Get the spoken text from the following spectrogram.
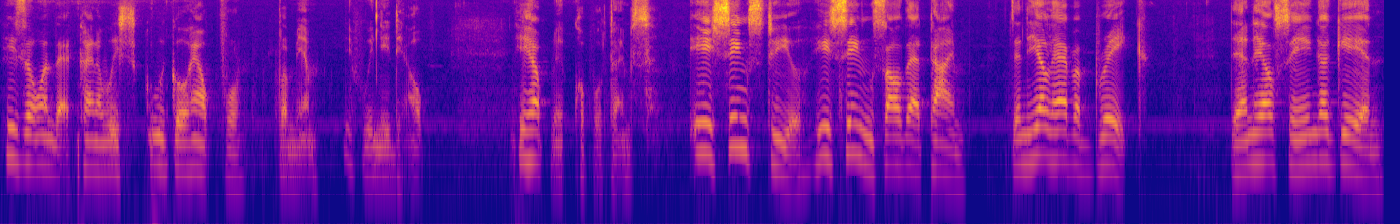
He's the one that kind of we, we go help for from him if we need help. He helped me a couple times. He sings to you. He sings all that time. Then he'll have a break. Then he'll sing again.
